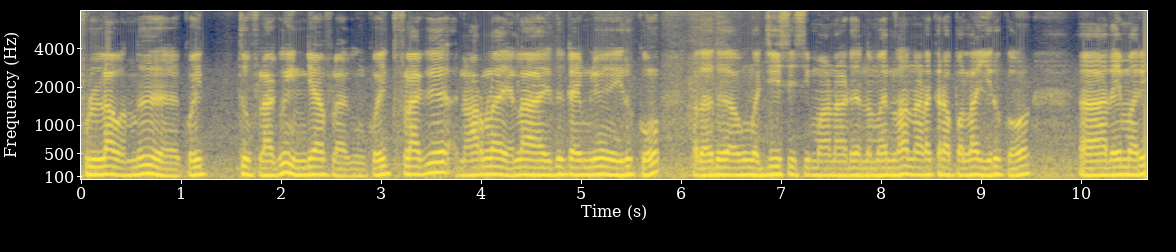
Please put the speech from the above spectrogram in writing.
ஃபுல்லாக வந்து கொய்த்து ஃப்ளாகும் இந்தியா ஃப்ளாகும் குவைத் ஃப்ளாகு நார்மலாக எல்லா இது டைம்லேயும் இருக்கும். அதாவது அவங்க ஜிசிசி மாநாடு அந்த மாதிரிலாம் நடக்கிறப்பெல்லாம் இருக்கும். அதே மாதிரி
